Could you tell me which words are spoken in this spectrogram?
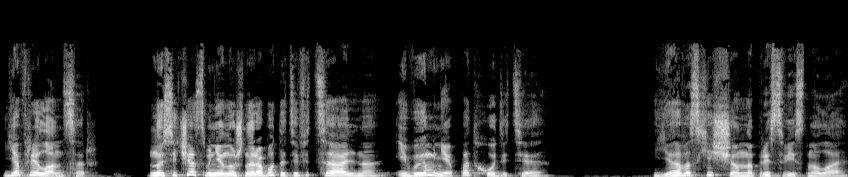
Я фрилансер. Но сейчас мне нужно работать официально, и вы мне подходите. Я восхищенно присвистнула.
